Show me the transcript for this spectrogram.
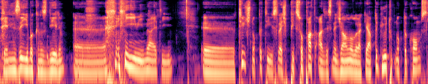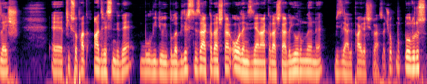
Kendinize iyi bakınız diyelim. Ee, iyi miyim? Gayet iyiyim. Ee, Twitch.tv slash Pixopat adresinde canlı olarak yaptık. YouTube.com slash e, Pixopat adresinde de bu videoyu bulabilirsiniz arkadaşlar. Oradan izleyen arkadaşlar da yorumlarını bizlerle paylaşırlarsa çok mutlu oluruz.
